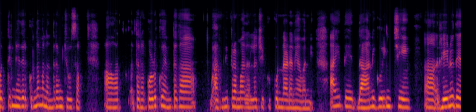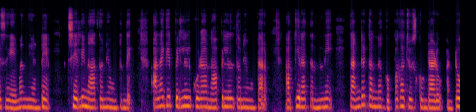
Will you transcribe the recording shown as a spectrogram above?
ఒత్తిడిని ఎదుర్కొందో మనందరం చూసాం. తన కొడుకు ఎంతగా అగ్ని ప్రమాదంలో చిక్కుకున్నాడని అవన్నీ. అయితే దాని గురించి రేణుదేశం ఏమంది అంటే చెల్లి నాతోనే ఉంటుంది. అలాగే పిల్లలు కూడా నా పిల్లలతోనే ఉంటారు. అకిరా తనని తండ్రి కన్నా గొప్పగా చూసుకుంటాడు అంటూ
